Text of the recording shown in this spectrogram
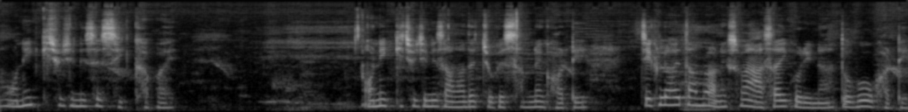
অনেক কিছু জিনিসের শিক্ষা পাই। অনেক কিছু জিনিস আমাদের চোখের সামনে ঘটে, যেগুলো হয়তো আমরা অনেক সময় আশাই করি না, তবুও ঘটে।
